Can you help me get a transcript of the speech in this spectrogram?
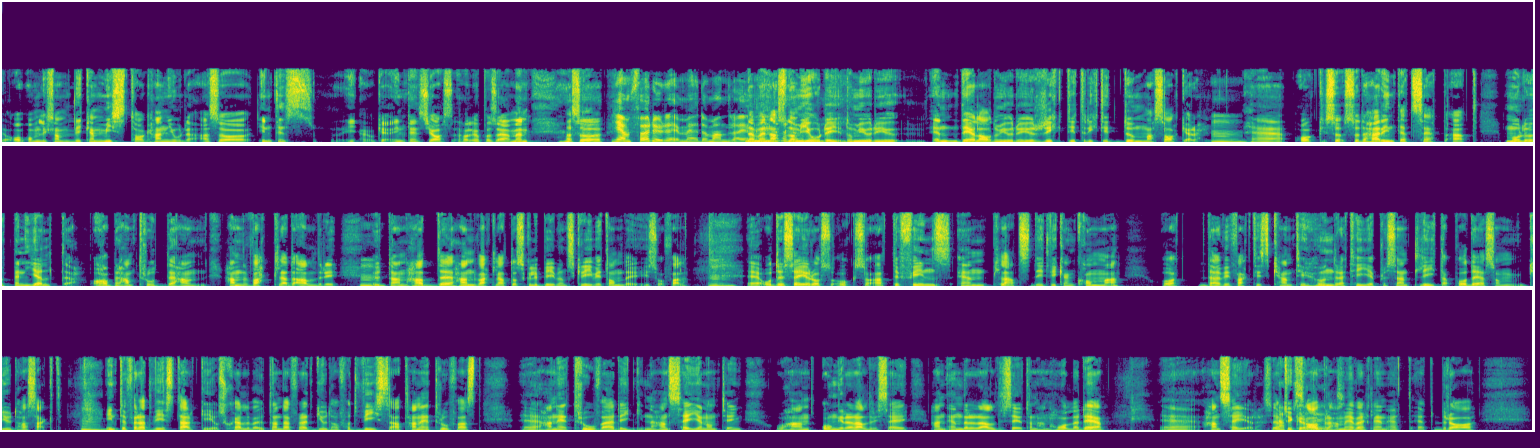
om, om liksom vilka misstag han gjorde. Alltså, inte ens, okay, inte ens jag håller på att säga, men alltså... Jämför du det med de andra? Nej, men alltså de gjorde, de gjorde ju, en del av dem gjorde ju riktigt, riktigt dumma saker. Mm. Eh, och så, så det här är inte ett sätt att måla upp en hjälte. Abraham trodde, han, han vacklade aldrig. Mm. Utan hade han vacklat, då skulle Bibeln skrivit om det i så fall. Mm. Eh, och det säger oss också att det finns en plats dit vi kan komma och att där vi faktiskt kan till 110% lita på det som Gud har sagt. Mm. Inte för att vi är starka i oss själva, utan därför att Gud har fått visa att han är trofast, eh, han är trovärdig när han säger någonting och han ångrar aldrig sig, han ändrar aldrig sig, utan han håller det eh, han säger. Så jag Absolut. tycker Abraham är verkligen ett, ett bra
